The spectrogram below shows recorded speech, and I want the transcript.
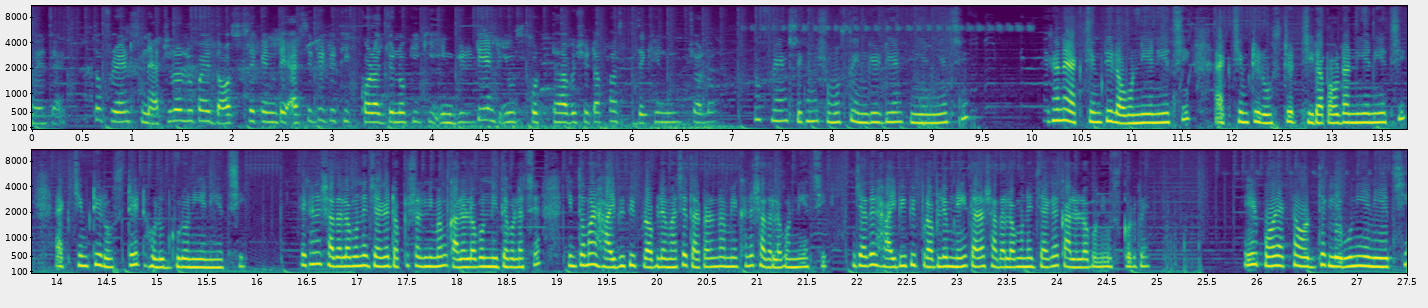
হয়ে যায়। তো ফ্রেন্ডস ন্যাচারাল উপায় দশ সেকেন্ডে অ্যাসিডিটি ঠিক করার জন্য কি কি ইনগ্রিডিয়েন্ট ইউজ করতে হবে সেটা ফার্স্ট দেখে নিই, চলো। তো ফ্রেন্ডস এখানে সমস্ত ইনগ্রিডিয়েন্ট নিয়ে নিয়েছি। এখানে এক চিমটি লবণ নিয়ে নিয়েছি, এক চিমটি রোস্টেড জিরা পাউডার নিয়ে নিয়েছি, এক চিমটি রোস্টেড হলুদ গুঁড়ো নিয়ে নিয়েছি। এখানে সাদা লবণের জায়গায় ডক্টর শালিনী ম্যাম কালো লবণ নিতে বলেছে, কিন্তু আমার হাই বিপি প্রবলেম আছে, তার কারণে আমি এখানে সাদা লবণ নিয়েছি। যাদের হাই বিপি প্রবলেম নেই, তারা সাদা লবণের জায়গায় কালো লবণ ইউজ করবে। এরপর একটা অর্ধেক লেবু নিয়ে নিয়েছি,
